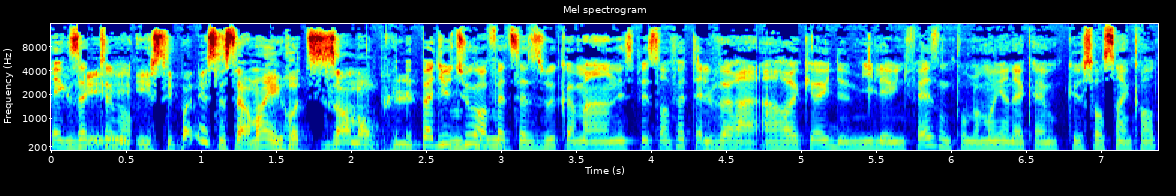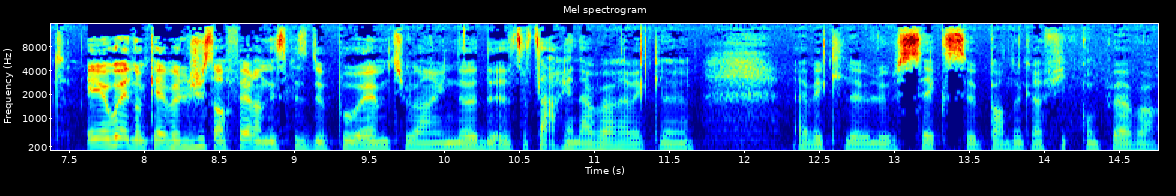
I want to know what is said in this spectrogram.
Exactement. Et, et c'est pas nécessairement érotisant non plus. Pas du tout, en fait, ça se veut comme un espèce, en fait, elles veulent un, un recueil de mille et une fesses, donc pour le moment, il y en a quand même que 150. Et ouais, donc elles veulent juste en faire un espèce de poème, tu vois, une ode, ça n'a rien à voir avec le avec le, le sexe pornographique qu'on peut avoir.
